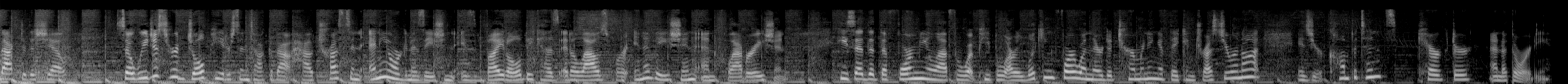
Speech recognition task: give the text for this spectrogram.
Welcome back to the show. So, we just heard Joel Peterson talk about how trust in any organization is vital because it allows for innovation and collaboration. He said that the formula for what people are looking for when they're determining if they can trust you or not is your competence, character, and authority.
